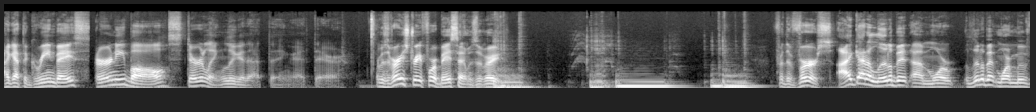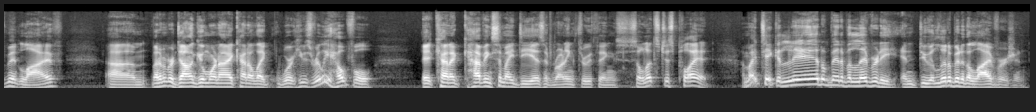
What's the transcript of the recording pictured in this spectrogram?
I got the green bass, Ernie Ball, Sterling. Look at that thing right there. It was a very straightforward bass and it was a very... For the verse, I got a little bit uh, more, a little bit more movement live. Um, but I remember Don Gilmore and I kind of like were, he was really helpful at kind of having some ideas and running through things. So let's just play it. I might take a little bit of a liberty and do a little bit of the live version.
